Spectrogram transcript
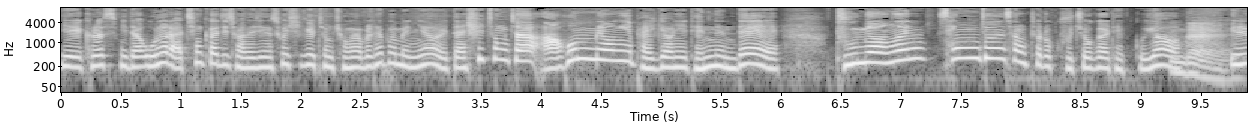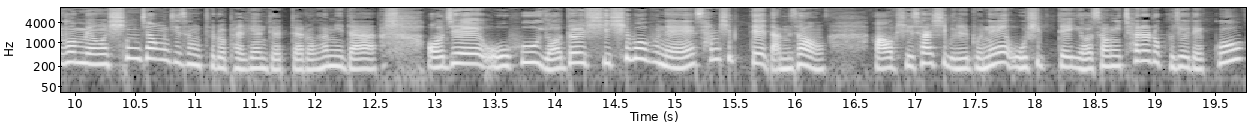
예, 그렇습니다. 오늘 아침까지 전해진 소식을 좀 종합을 해보면요. 일단 실종자 9명이 발견이 됐는데 두 명은 생존 상태로 구조가 됐고요. 네. 7명은 심정지 상태로 발견되었다고 합니다. 어제 오후 8시 15분에 30대 남성, 9시 41분에 50대 여성이 차례로 구조됐고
